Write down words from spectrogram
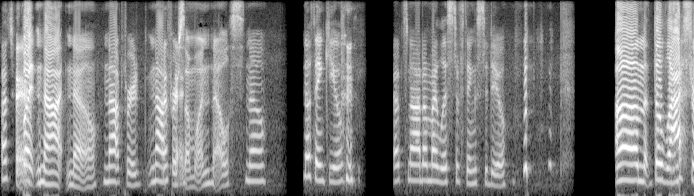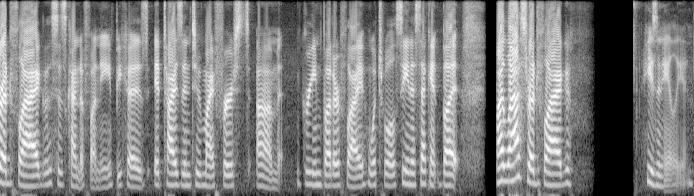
That's fair. But not no. Not for not for someone else. No. No thank you. That's not on my list of things to do. um the last red flag, this is kind of funny because it ties into my first um green butterfly, which we'll see in a second, but my last red flag, he's an alien.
